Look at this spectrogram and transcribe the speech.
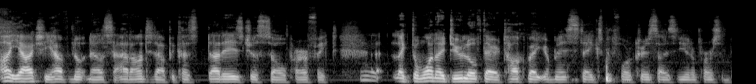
I actually have nothing else to add on to that because that is just so perfect. Uh, Like the one I do love there, talk about your mistakes before criticizing the other person.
